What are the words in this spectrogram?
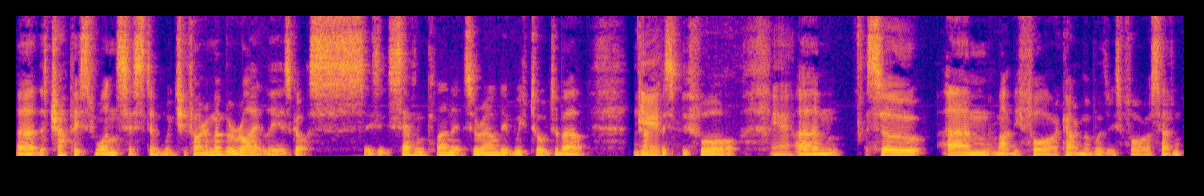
uh, the TRAPPIST one system, which, if I remember rightly, has got is it seven planets around it? We've talked about TRAPPIST yes. before. Yeah. Um, so um, it might be four. I can't remember whether it's four or seven.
